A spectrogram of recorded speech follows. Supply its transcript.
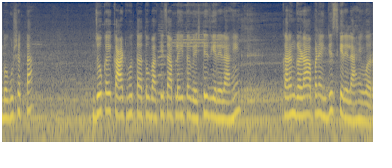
बघू शकता? जो काही काठ होता तो बाकीचा आपल्या इथं वेस्टेज गेलेला आहे. कारण गडा आपण ॲडजस्ट केलेला आहे वर.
